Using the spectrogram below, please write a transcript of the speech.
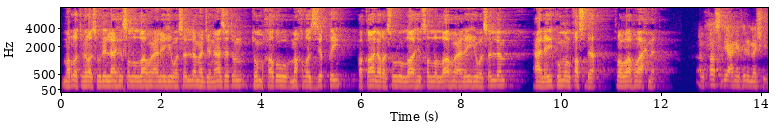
مرت برسول الله صلى الله عليه وسلم جنازة تمخض مخض الزق فقال رسول الله صلى الله عليه وسلم عليكم القصد. رواه أحمد. القصد يعني في المشي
